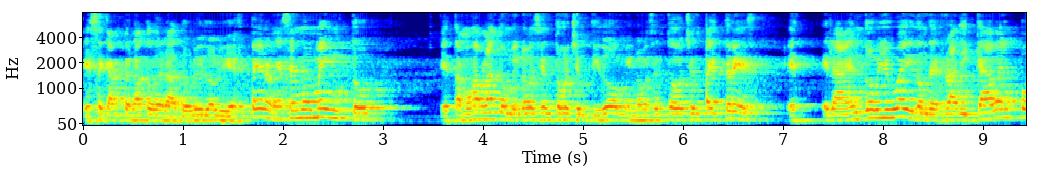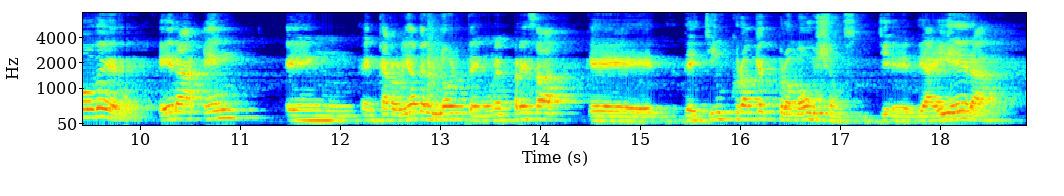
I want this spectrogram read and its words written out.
ese campeonato de la WWF. Pero en ese momento, estamos hablando de 1982, 1983, la NWA, donde radicaba el poder, era en en, Carolina del Norte, en una empresa eh, de Jim Crockett Promotions. De ahí era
